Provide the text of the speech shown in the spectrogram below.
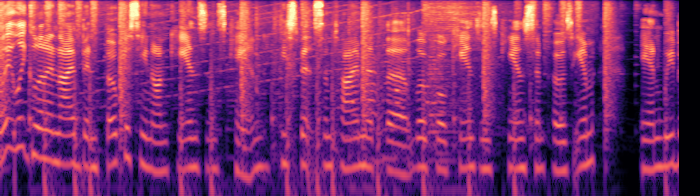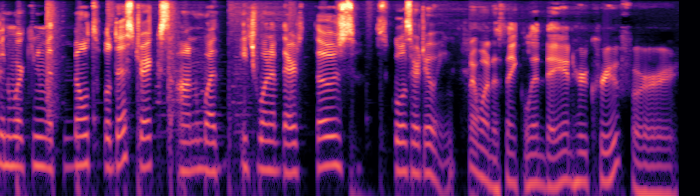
Lately, Glenn and I have been focusing on Kansans Can. He spent some time at the local Kansans Can Symposium, and we've been working with multiple districts on what each one of their those schools are doing. I want to thank Linda and her crew for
